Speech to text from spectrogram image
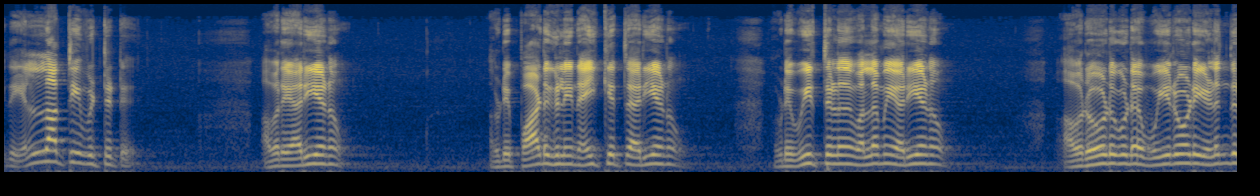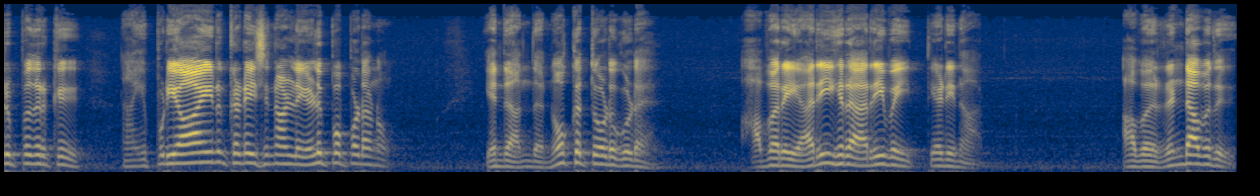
இது எல்லாத்தையும் விட்டுட்டு அவரை அறியணும். அவருடைய பாடுகளின் ஐக்கியத்தை அறியணும். அவருடைய உயிர்த்தெழு வல்லமை அறியணும். அவரோடு கூட உயிரோடு எழுந்திருப்பதற்கு நான் எப்படியாயினும் கடைசி நாளில் எழுப்பப்படணும் என்ற அந்த நோக்கத்தோடு கூட அவரை அறிகிற அறிவை தேடினார். அவர் ரெண்டாவது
